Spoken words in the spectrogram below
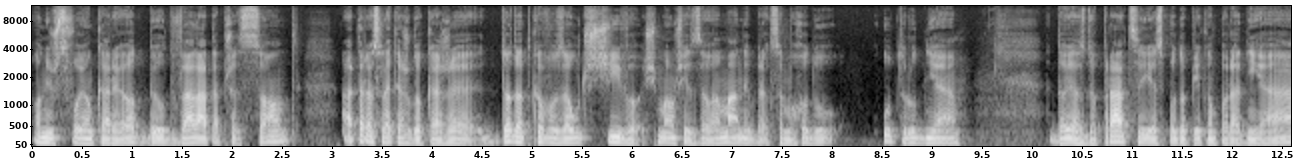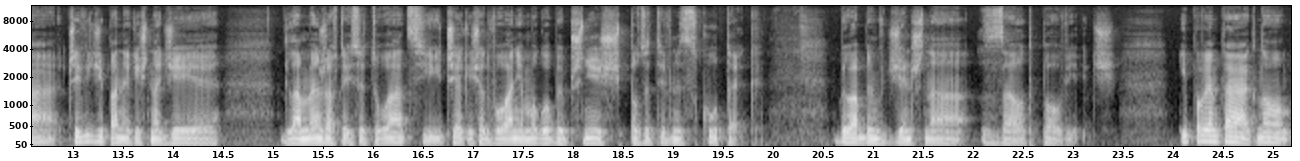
on już swoją karę odbył, dwa lata przez sąd, a teraz lekarz go karze dodatkowo za uczciwość. Mąż jest załamany, brak samochodu utrudnia dojazd do pracy, jest pod opieką poradni AA. Czy widzi Pan jakieś nadzieje dla męża w tej sytuacji? Czy jakieś odwołanie mogłoby przynieść pozytywny skutek? Byłabym wdzięczna za odpowiedź. I powiem tak, no,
